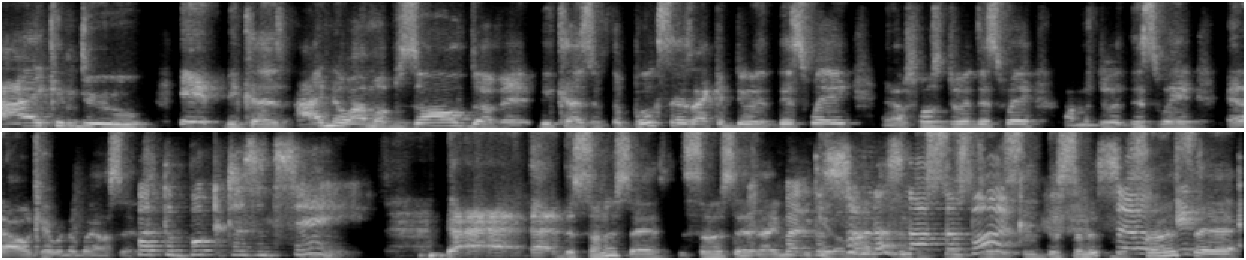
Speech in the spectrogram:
I can do it because I know I'm absolved of it. Because if the book says I can do it this way and I'm supposed to do it this way, I'm gonna do it this way, and I don't care what nobody else says. But the book doesn't say. Yeah, I, I, the Sunnah says. The Sunnah says. I but the Sunnah's not the, the book. The, Sunnah, so the Sunnah said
